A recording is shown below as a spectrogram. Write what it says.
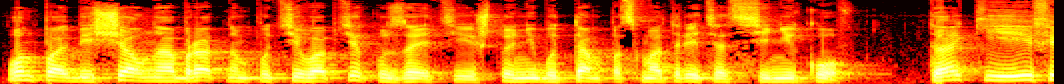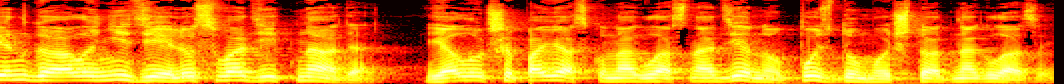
Он пообещал на обратном пути в аптеку зайти и что-нибудь там посмотреть от синяков. Такие фингалы неделю сводить надо. Я лучше повязку на глаз надену, пусть думают, что одноглазый».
